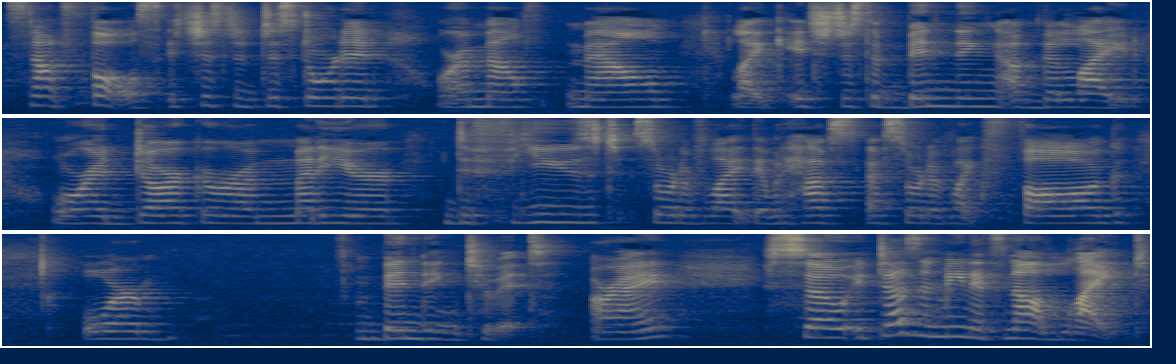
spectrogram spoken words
It's not false, it's just a distorted or a mal, mal like it's just a bending of the light or a darker or a muddier diffused sort of light that would have a sort of like fog or bending to it, all right? So it doesn't mean it's not light.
